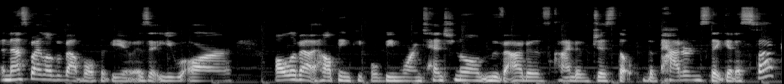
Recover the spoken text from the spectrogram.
And that's what I love about both of you is that you are all about helping people be more intentional, move out of kind of just the, the patterns that get us stuck,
